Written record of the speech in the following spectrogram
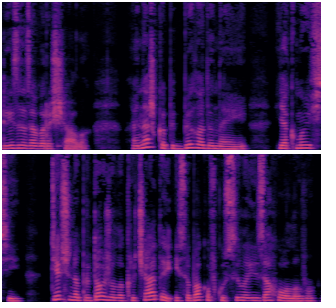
Ліза заверещала. Гайнашка підбігла до неї, як ми всі. Дівчина продовжувала кричати, і собака вкусила її за голову.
